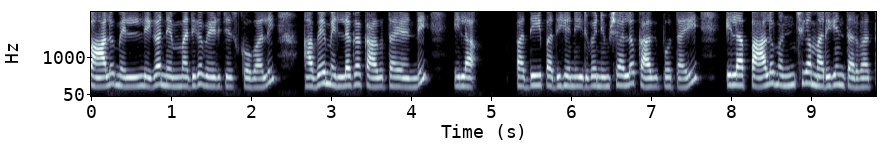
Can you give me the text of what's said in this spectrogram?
పాలు మెల్లిగా నెమ్మదిగా వేడి చేసుకోవాలి. అవే మెల్లగా కాగుతాయండి. ఇలా పది పదిహేను ఇరవై నిమిషాల్లో కాగిపోతాయి. ఇలా పాలు మంచిగా మరిగిన తర్వాత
